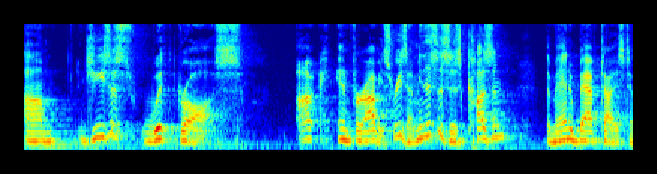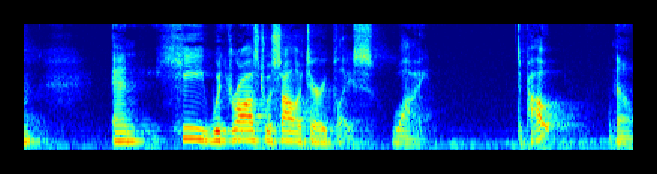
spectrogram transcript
Um, Jesus withdraws, uh, and for obvious reason. I mean, this is his cousin, the man who baptized him, and he withdraws to a solitary place. Why? To pout? No.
